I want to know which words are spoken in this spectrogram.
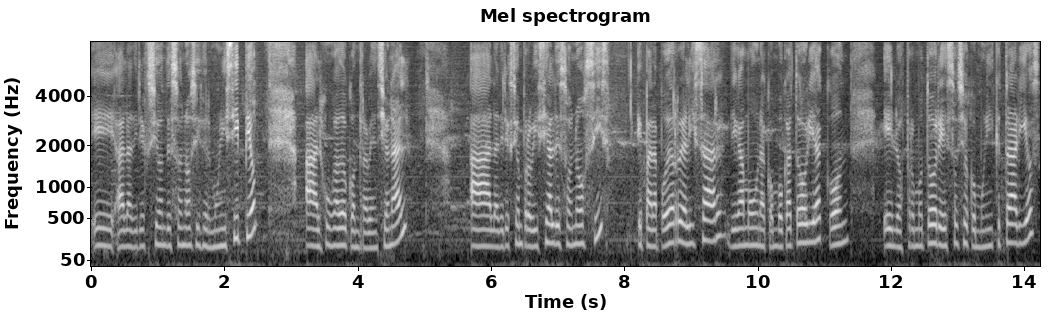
eh, a la dirección de zoonosis del municipio, al juzgado contravencional, a la Dirección Provincial de Zoonosis para poder realizar, digamos, una convocatoria con eh, los promotores sociocomunitarios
